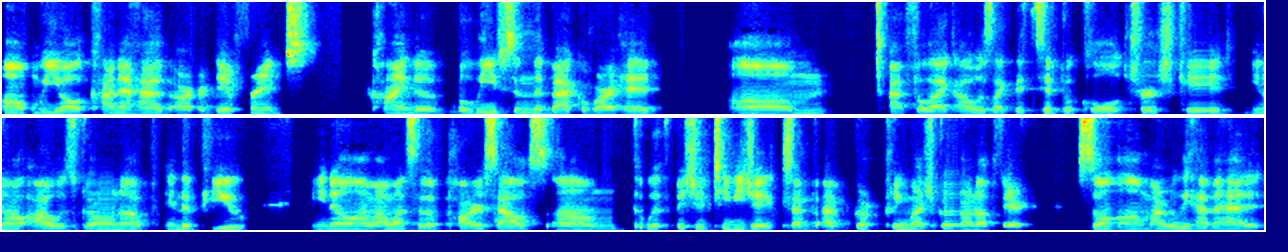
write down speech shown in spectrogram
um, we all kind of had our different kind of beliefs in the back of our head. Um, I feel like I was like the typical church kid. You know, I was growing up in the pew. You know, um, I went to the Potter's house um, with Bishop T.D. Jakes. I've, I've pretty much grown up there. So um, I really haven't had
